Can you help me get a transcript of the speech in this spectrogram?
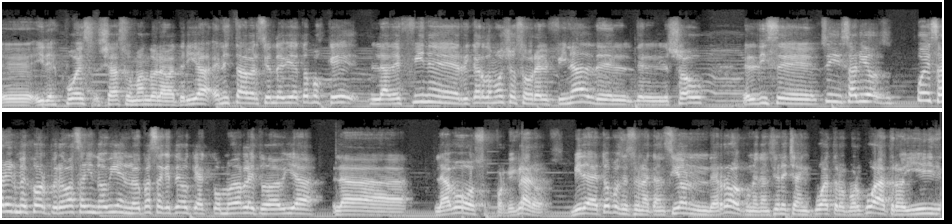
eh, y después ya sumando la batería. En esta versión de Vida de Topos que la define Ricardo Mollo sobre el final del, del show, él dice, sí, salió, puede salir mejor, pero va saliendo bien, lo que pasa es que tengo que acomodarle todavía la, la voz, porque claro, Vida de Topos es una canción de rock, una canción hecha en 4x4 y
